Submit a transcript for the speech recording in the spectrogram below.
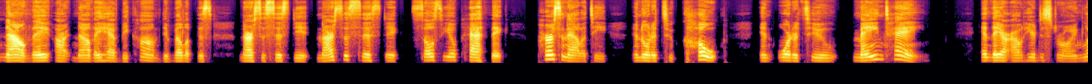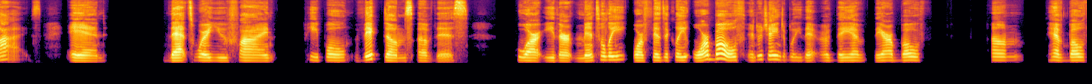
now they are now they have become developed this narcissistic narcissistic sociopathic personality in order to cope, in order to maintain, and they are out here destroying lives. And that's where you find people victims of this who are either mentally or physically or both interchangeably they are they have they are both um have both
